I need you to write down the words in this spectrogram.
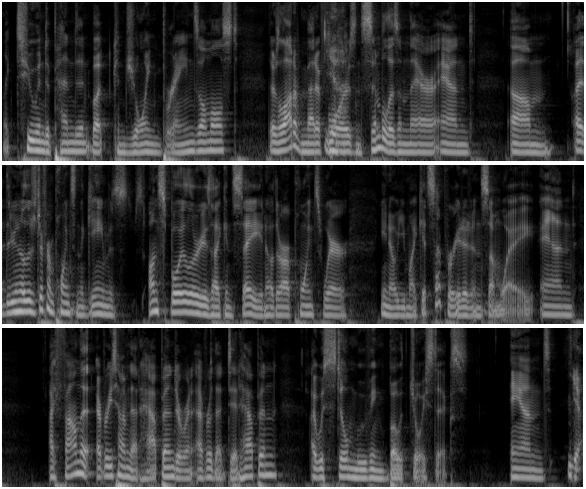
like two independent but conjoined brains almost. There's a lot of metaphors and symbolism there, and um, I, you know, there's different points in the game. As unspoilery as I can say, you know, there are points where you know you might get separated in some way, and I found that every time that happened, or whenever that did happen, I was still moving both joysticks, and Yeah.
